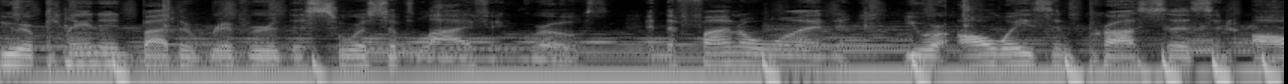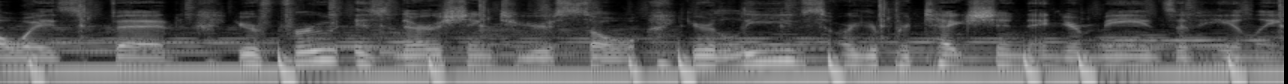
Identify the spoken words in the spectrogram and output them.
you are planted by the river, the source of life and growth. And the final one, you are always in process and always fed. Your fruit is nourishing to your soul. Your leaves are your protection and your means of healing.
